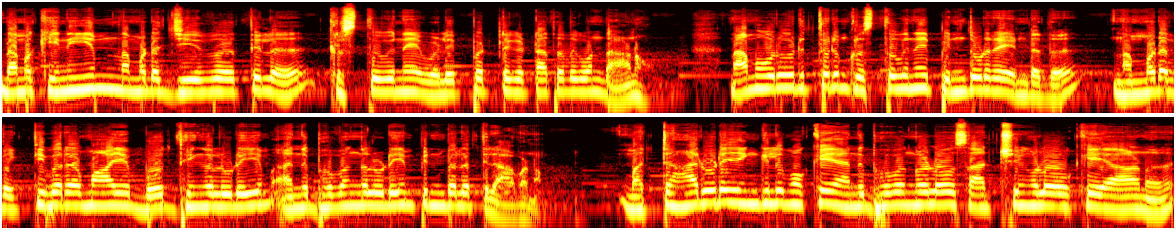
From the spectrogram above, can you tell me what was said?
നമുക്കിനിയും നമ്മുടെ ജീവിതത്തിൽ ക്രിസ്തുവിനെ വെളിപ്പെട്ട് കിട്ടാത്തത് കൊണ്ടാണോ? നാം ഓരോരുത്തരും ക്രിസ്തുവിനെ പിന്തുടരേണ്ടത് നമ്മുടെ വ്യക്തിപരമായ ബോധ്യങ്ങളുടെയും അനുഭവങ്ങളുടെയും പിൻബലത്തിലാവണം. മറ്റാരുടെയെങ്കിലുമൊക്കെ അനുഭവങ്ങളോ സാക്ഷ്യങ്ങളോ ഒക്കെയാണ്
